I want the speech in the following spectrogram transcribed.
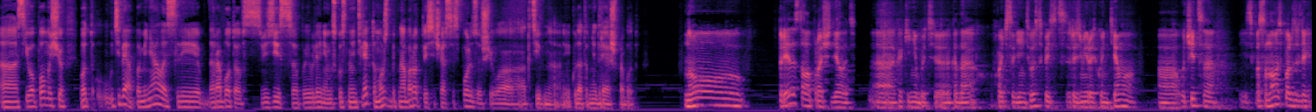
э, с его помощью. Вот у тебя поменялась ли работа в связи с появлением искусственного интеллекта? Может быть, наоборот, ты сейчас используешь его активно и куда-то внедряешь в работу? Ну, преды стало проще делать. Э, какие-нибудь, э, когда хочется где-нибудь выступить, резюмировать какую-нибудь тему, э, учиться. И в основном использую для,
